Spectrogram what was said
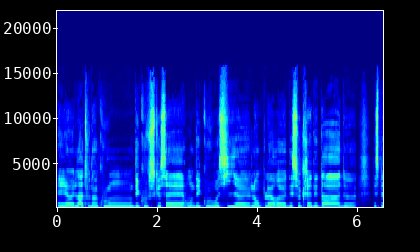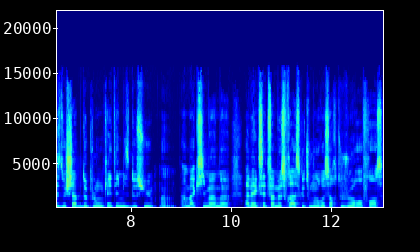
Et là, tout d'un coup, on découvre ce que c'est, on découvre aussi l'ampleur des secrets d'État, de l'espèce de chape de plomb qui a été mise dessus, un, maximum, avec cette fameuse phrase que tout le monde ressort toujours en France.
